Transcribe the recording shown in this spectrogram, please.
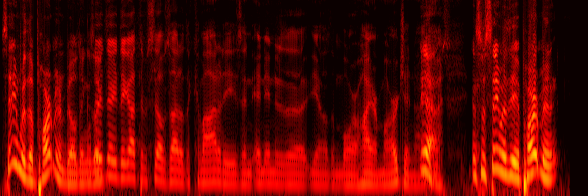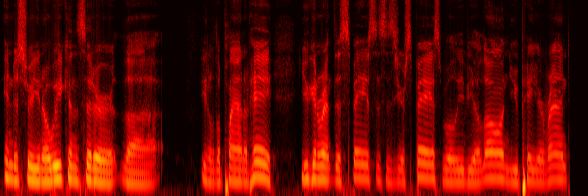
Same with apartment buildings. Well, like, they, they, got themselves out of the commodities and, and into the you know the more higher margin. Yeah, and so same with the apartment industry. You know, we consider the you know the plan of hey, you can rent this space. This is your space. We'll leave you alone. You pay your rent.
